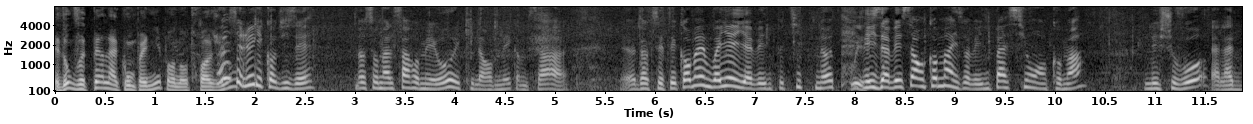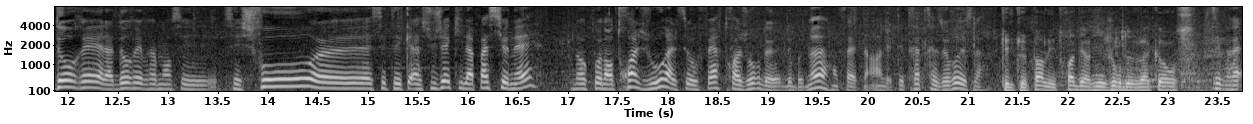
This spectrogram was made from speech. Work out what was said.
Et donc votre père l'a accompagné pendant trois jours Oui, c'est lui qui conduisait dans son Alfa Romeo et qui l'a emmené comme ça. Euh, donc c'était quand même, vous voyez, il y avait une petite note. Mais ils avaient ça en commun, ils avaient une passion en commun les chevaux. Elle adorait, elle adorait vraiment ses, chevaux. Euh, c'était un sujet qui la passionnait. Donc pendant trois jours, elle s'est offert trois jours de, bonheur en fait. Hein. Elle était très très heureuse là. Quelque part, les trois derniers jours de vacances. C'est vrai.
